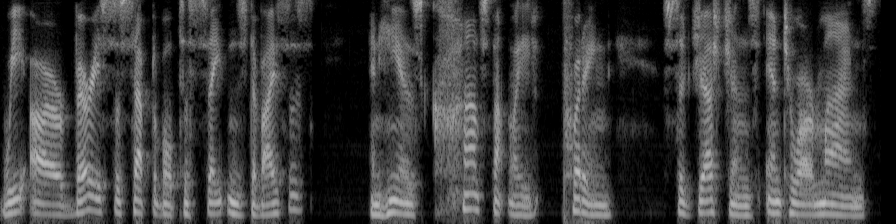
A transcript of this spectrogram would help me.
we are very susceptible to Satan's devices, and he is constantly putting suggestions into our minds,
